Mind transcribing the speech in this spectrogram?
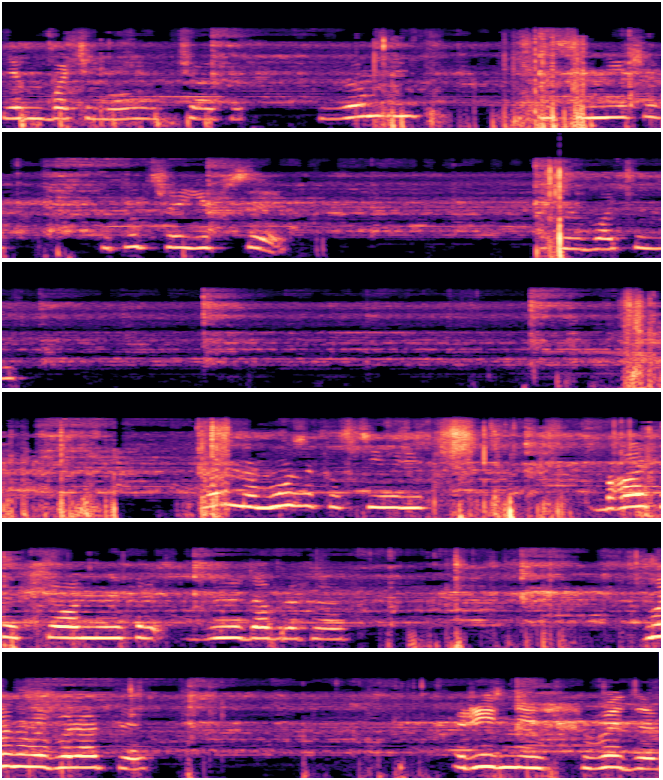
як ми бачимо, вивчати зомбі найсильніше. І тут ще є пси. Як ми бачимо. Гарна музика в цій грі. Багато всього не дуже добре грає. Можна вибирати різні види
